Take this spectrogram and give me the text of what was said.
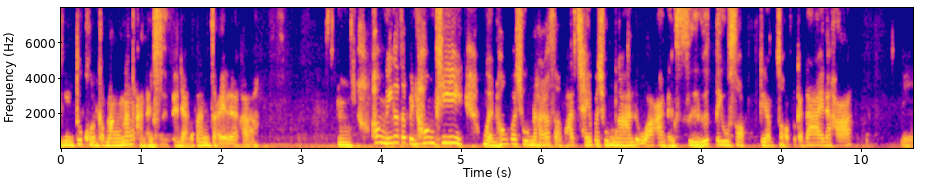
นี่ทุกคนกำลังนั่งอ่านหนังสือกันอย่างตั้งใจเลยนะคะห้องนี้ก็จะเป็นห้องที่เหมือนห้องประชุมนะคะเราสามารถใช้ประชุมงานหรือว่าอ่านหนังสือติวสอบเตรียมสอบกันได้นะคะนี่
